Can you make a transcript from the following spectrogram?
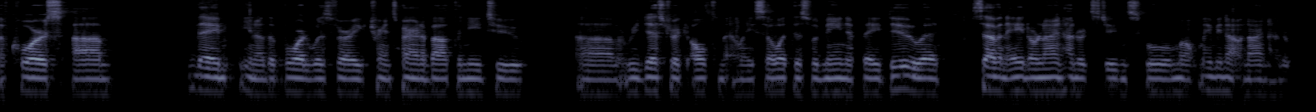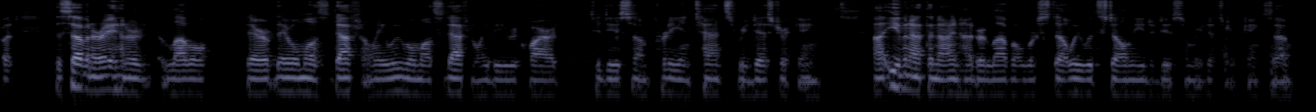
of course, um, they, you know, the board was very transparent about the need to um, redistrict ultimately. So what this would mean if they do a seven, eight, or 900 student school, well, maybe not 900, but the seven or 800 level, there they will most definitely, we will most definitely be required to do some pretty intense redistricting uh, even at the 900 level, we're still we would still need to do some redistricting. So,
